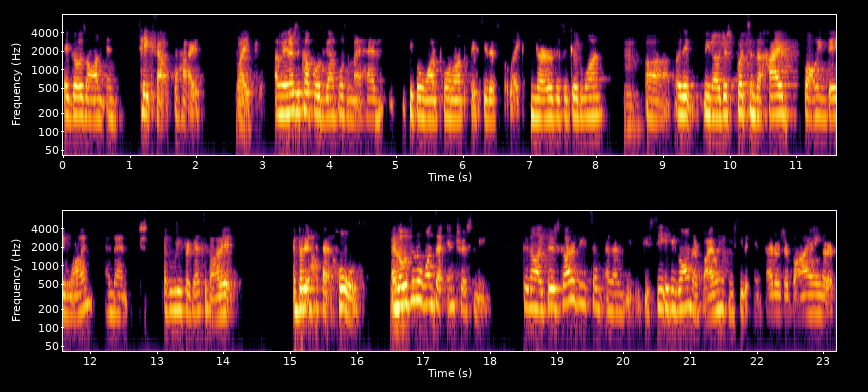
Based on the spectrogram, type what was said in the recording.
it goes on and takes out the highs. Like, I mean, there's a couple examples in my head. People want to pull them up if they see this, but like Nerve is a good one. Mm. Uh, or they, you know, just puts in the high volume day one and then everybody forgets about it. But it, it holds. Yeah. And those are the ones that interest me. Cause I'm like, there's gotta be some, and then if you see, if you go on their filings, you see the insiders are buying or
